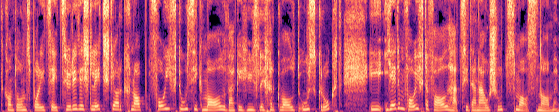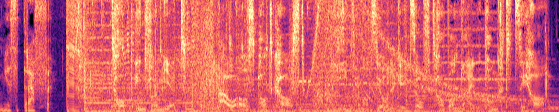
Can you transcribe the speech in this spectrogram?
Die Kantonspolizei Zürich ist letztes Jahr knapp 5000 Mal wegen häuslicher Gewalt ausgerückt. In jedem fünften Fall hat sie dann auch Schutzmaßnahmen müssen treffen. Top informiert, auch als Podcast. Informationen gibt's auf toponline.ch.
